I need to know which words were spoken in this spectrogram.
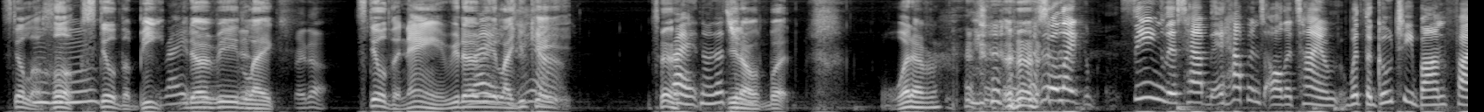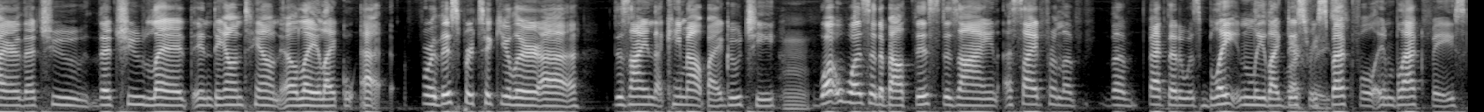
steal a hook, steal the beat. You know what I mean? Like, straight up. steal the name. You know what I mean? Like, you can't. Right. No, that's you true. know, but whatever. so like seeing this happen it happens all the time with the gucci bonfire that you that you led in downtown la like at, for this particular uh design that came out by gucci Mm. what was it about this design aside from the the fact that it was blatantly like disrespectful in blackface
